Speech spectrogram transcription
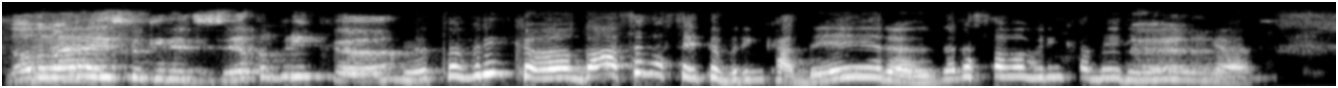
Não, não é. era isso que eu queria dizer, eu tô brincando. Eu tô brincando. Ah, você não aceita brincadeiras? Era só uma brincadeirinha. É.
